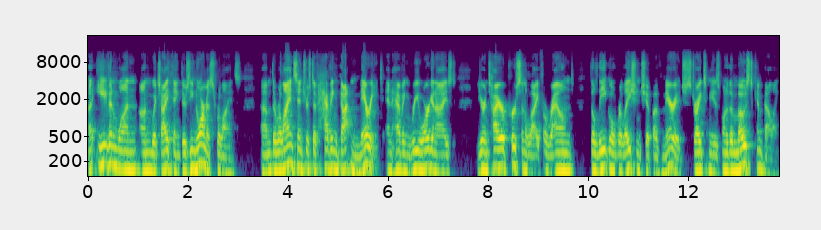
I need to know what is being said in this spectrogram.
uh, even one on which I think there's enormous reliance. Um, the reliance interest of having gotten married and having reorganized your entire personal life around the legal relationship of marriage strikes me as one of the most compelling.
